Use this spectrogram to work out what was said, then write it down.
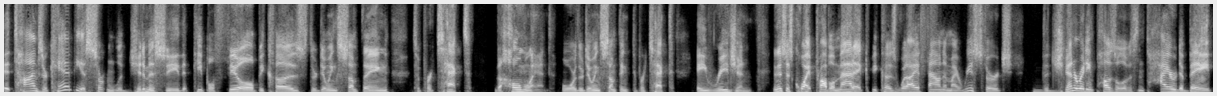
at times there can be a certain legitimacy that people feel because they're doing something to protect the homeland or they're doing something to protect a region. And this is quite problematic because what I have found in my research, the generating puzzle of this entire debate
